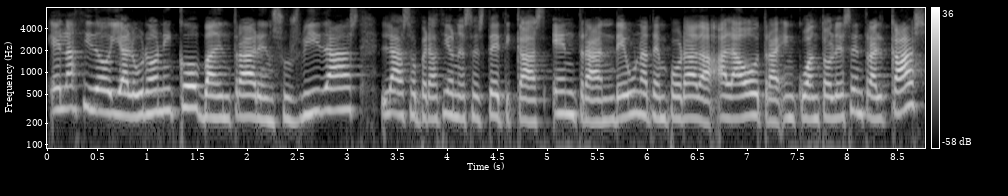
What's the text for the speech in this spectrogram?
El ácido hialurónico va a entrar en sus vidas, las operaciones estéticas entran de una temporada a la otra en cuanto les entra el cash,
